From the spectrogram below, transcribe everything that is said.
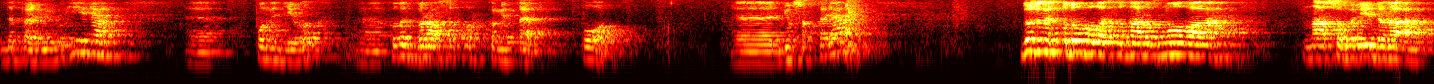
в ДП «Львіввугілля» е, понеділок, е, коли збирався оргкомітет по е, Дню Шахтаря. Дуже не сподобалась одна розмова нашого лідера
